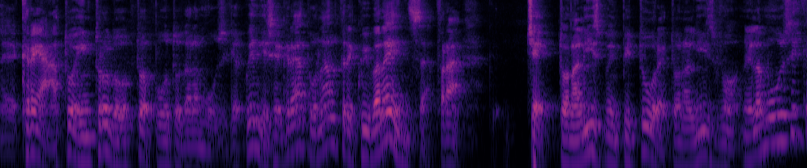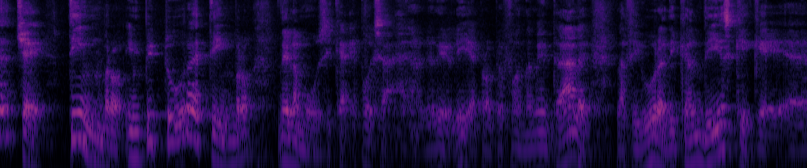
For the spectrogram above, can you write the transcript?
eh, creato e introdotto appunto dalla musica. Quindi si è creata un'altra equivalenza fra c'è tonalismo in pittura e tonalismo nella musica, c'è timbro in pittura e timbro nella musica. E poi sai, eh, dire, lì è proprio fondamentale la figura di Kandinsky che eh,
